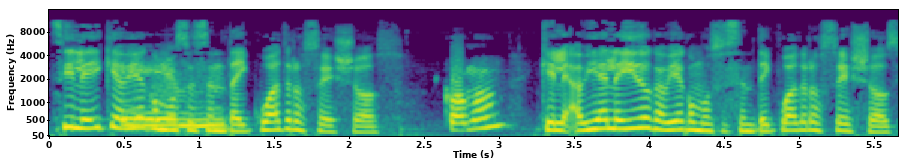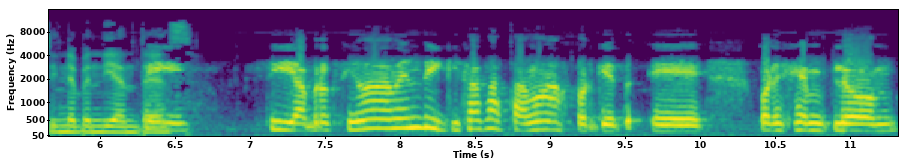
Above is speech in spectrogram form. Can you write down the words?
Sí, leí que había como 64 em, sellos. ¿Cómo? Que había leído que había como 64 sellos independientes. Sí, sí aproximadamente y quizás hasta más, porque, eh, por ejemplo,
